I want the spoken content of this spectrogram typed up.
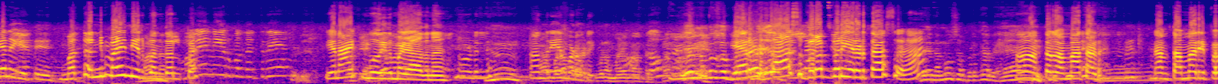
ಏನಾಗೈತಿ? ಮತ್ತೆ ನಿಮ್ಮ ಮಳೆ ನೀರು ಬಂದಲ್ಪ? ನೀರು ಬಂದೈತ್ರಿ. ಏನಾಯ್ತು ಇದು ಮಳೆ ಅದನ್ನ ನೋಡಿಲ್ಲ. ಅಂದ್ರೆ ಏನ್ ಮಾಡ್ಬೇಕು? ಎರಡು ತಾಸು ಬರೋಬ್ಬರಿ ಎರಡು ತಾಸು. ಹಾ. ತಗೋ ಮಾತಾಡ. ನಮ್ಮ ತಮ್ಮರಿಪ್ಪ.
